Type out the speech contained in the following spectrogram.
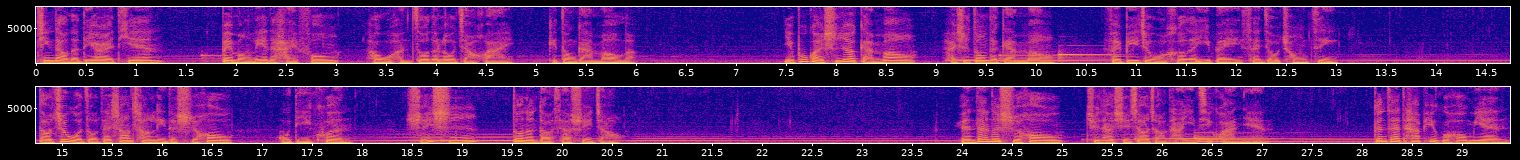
青岛的第二天，被猛烈的海风和我很作的露脚踝给冻感冒了。也不管是热感冒还是冻的感冒，非逼着我喝了一杯三九冲剂，导致我走在商场里的时候。无敌困，随时都能倒下睡着。元旦的时候去他学校找他一起跨年，跟在他屁股后面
